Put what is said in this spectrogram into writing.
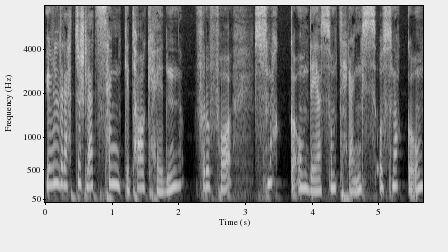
Vi vil rett og slett senke takhøyden for å få snakka om det som trengs å snakke om.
